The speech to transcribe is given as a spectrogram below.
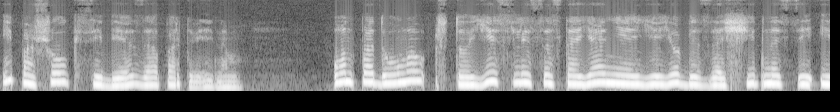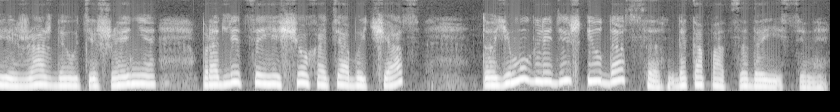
и пошел к себе за портвейном. Он подумал, что если состояние ее беззащитности и жажды утешения продлится еще хотя бы час, то ему, глядишь, и удастся докопаться до истины.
